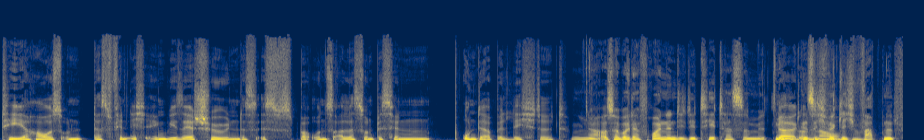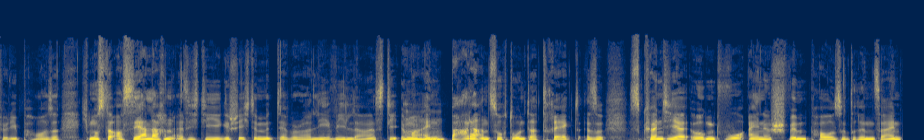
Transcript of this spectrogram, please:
Teehaus. Und das finde ich irgendwie sehr schön. Das ist bei uns alles so ein bisschen unterbelichtet. Ja, außer bei der Freundin, die die Teetasse mitnimmt ja, genau. und sich genau. wirklich wappnet für die Pause. Ich musste auch sehr lachen, als ich die Geschichte mit Deborah Levy las, die immer mhm. einen Badeanzug drunter trägt. Also es könnte ja irgendwo eine Schwimmpause drin sein.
